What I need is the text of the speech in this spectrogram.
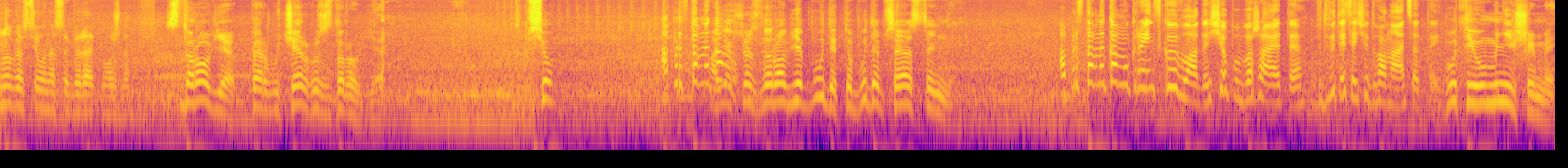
много всего насобирать можно. Здоров'я, в першу чергу здоров'я. Все. А А представникам, якщо здоров'я буде, то буде все остальне. а представникам української влади, що побажаєте в 2012? Бути умнішими,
